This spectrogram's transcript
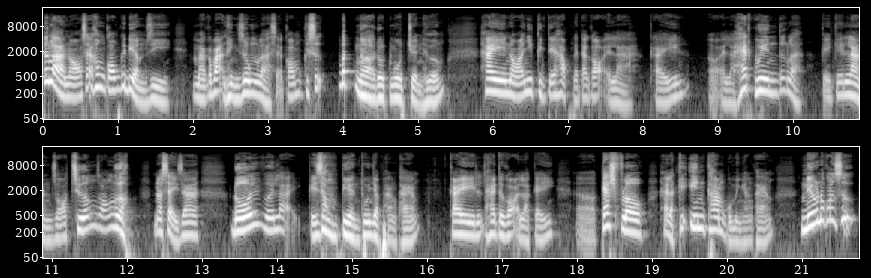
Tức là nó sẽ không có một cái điểm gì mà các bạn hình dung là sẽ có một cái sự bất ngờ đột ngột chuyển hướng. Hay nói như kinh tế học người ta gọi là cái gọi là headwind tức là cái cái làn gió trướng gió ngược nó xảy ra đối với lại cái dòng tiền thu nhập hàng tháng. Cái hay tôi gọi là cái uh, cash flow hay là cái income của mình hàng tháng nếu nó có sự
